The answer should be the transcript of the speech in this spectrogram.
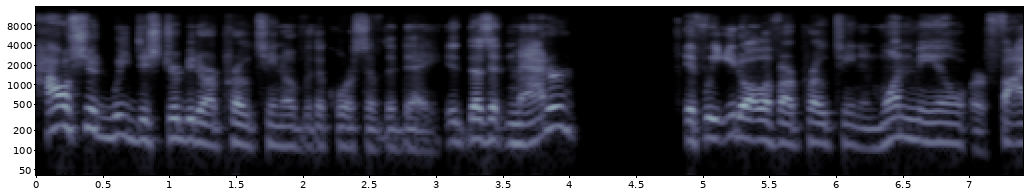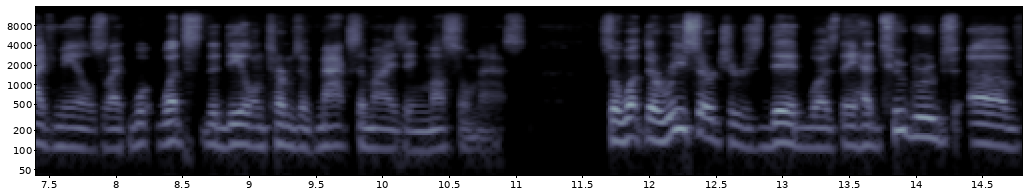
how should we distribute our protein over the course of the day? It does it matter if we eat all of our protein in one meal or five meals? Like, what's the deal in terms of maximizing muscle mass? So, what the researchers did was they had two groups of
